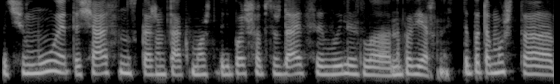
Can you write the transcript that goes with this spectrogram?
Почему это сейчас, ну, скажем так, может быть, больше обсуждается и вылезло на поверхность? Да потому что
